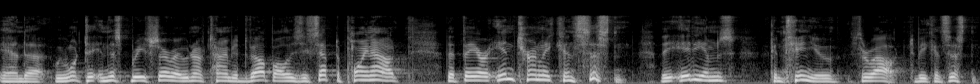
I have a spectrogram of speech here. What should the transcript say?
And uh, we won't, in this brief survey, we don't have time to develop all these except to point out that they are internally consistent. The idioms continue throughout to be consistent.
